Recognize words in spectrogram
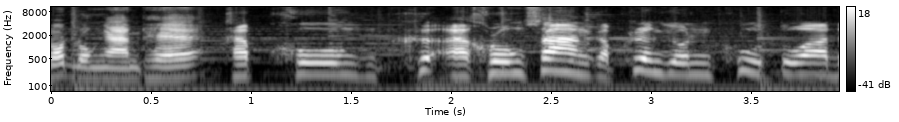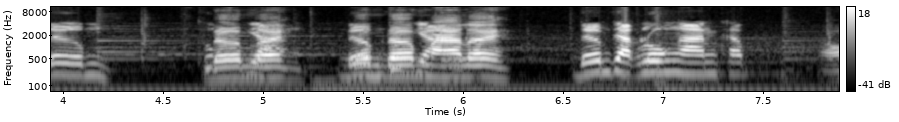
รถโรงงานแท้ ครับโครงเครื่องอ่าโครงสร้างกับเครื่องยนต์คู่ตัวเดิมทุกเดิมอเลย่าย งเดิมทุเดิกมอย่งมาเลย เดิมจากโรงงานครับ อ๋อ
